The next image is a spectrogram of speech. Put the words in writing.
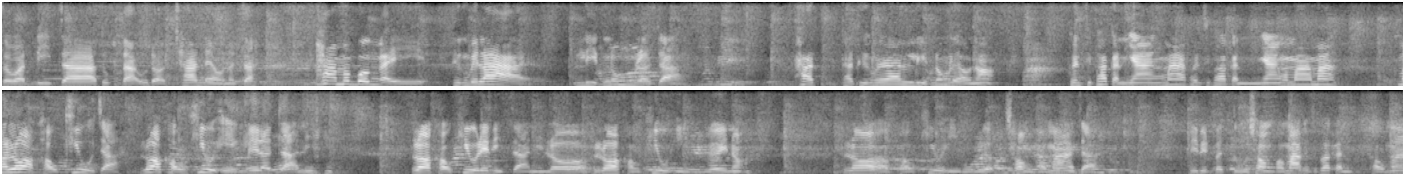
สวัสดีจ้าทุกตาอุดรชาแนลนะจ๊ะพามาเบิ่งไอ้ถึงเวลาหลีดนมแล้วจ้ะถ้าถ้าถึงเวลาหลีดนมแล้วเนาะเพิ่อนสิพากันยางมากเพิ่อนสิพากันยางมามามามาล่อเขาคิ้วจ้ะล่อเขาคิ้วเองเลยนะจ้ะนี่ล่อเขาคิ้วได้ดิจ้ะนี่ล่อล่อเขาคิ้วเองเลยเนาะล่อเขาคิ้วเองเลือกช่องเขามาจ้ะนี่เป็นประตูช่องเขามาก็สิพากันเขามา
